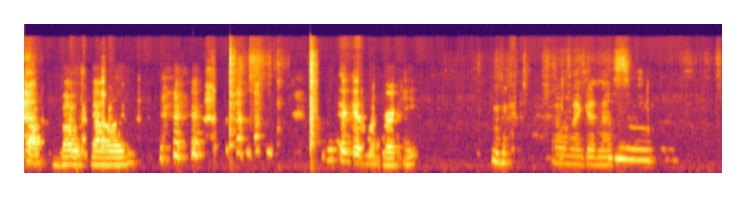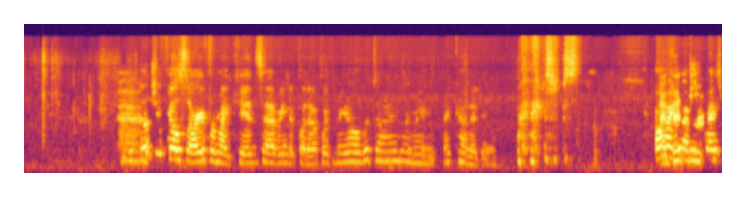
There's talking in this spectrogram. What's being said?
tossed bow. That's a good one, Ricky. Oh my goodness. Don't you feel sorry for my kids having to put up with me all the time? I mean, I kind of do. Just- oh I my gosh, you guys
